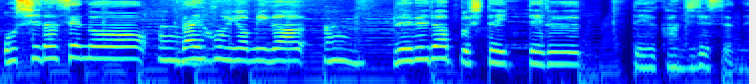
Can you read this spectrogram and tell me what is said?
お知らせの台本読みがうん、レベルアップしていってるっていう感じですよね。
